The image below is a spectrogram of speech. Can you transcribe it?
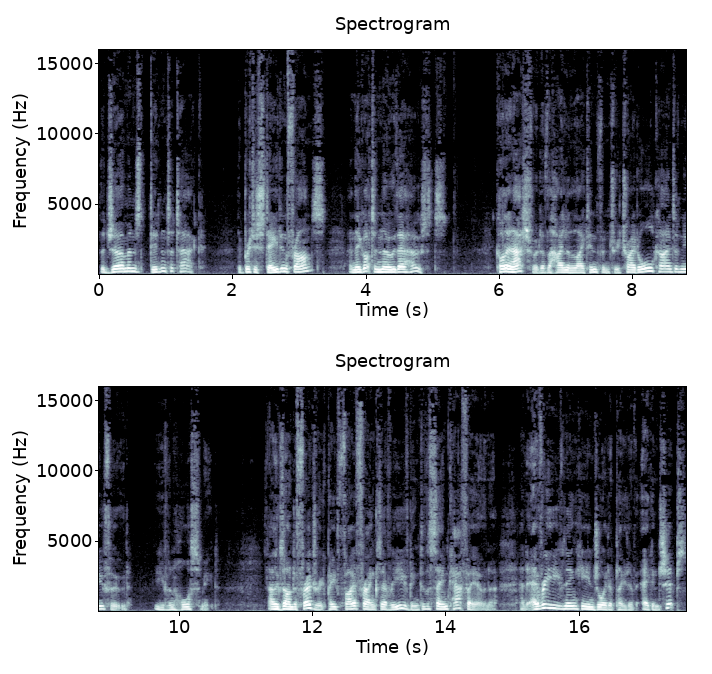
the Germans didn't attack. The British stayed in France, and they got to know their hosts. Colin Ashford of the Highland Light Infantry tried all kinds of new food, even horse meat. Alexander Frederick paid five francs every evening to the same cafe owner, and every evening he enjoyed a plate of egg and chips,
